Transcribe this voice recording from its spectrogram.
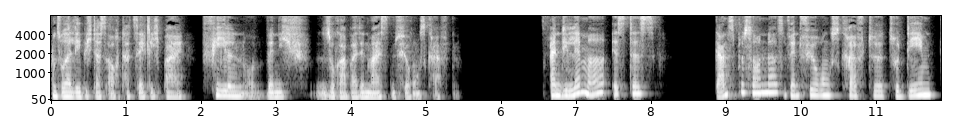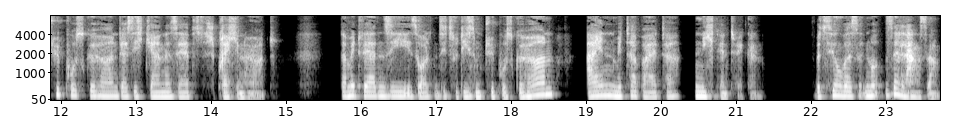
Und so erlebe ich das auch tatsächlich bei vielen, wenn nicht sogar bei den meisten Führungskräften. Ein Dilemma ist es ganz besonders, wenn Führungskräfte zu dem Typus gehören, der sich gerne selbst sprechen hört. Damit werden Sie, sollten Sie zu diesem Typus gehören, einen Mitarbeiter nicht entwickeln, beziehungsweise nur sehr langsam.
